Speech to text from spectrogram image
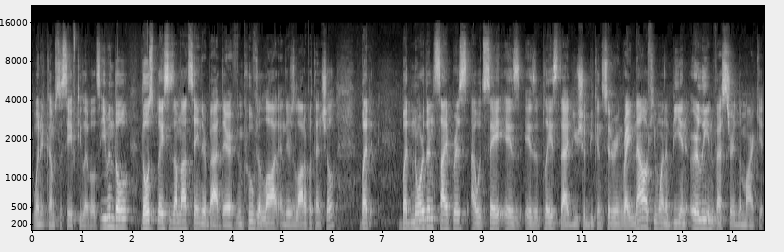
when it comes to safety levels. Even though those places i'm not saying they're bad. They've improved a lot and there's a lot of potential. But but northern cyprus i would say is is a place that you should be considering right now if you want to be an early investor in the market.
